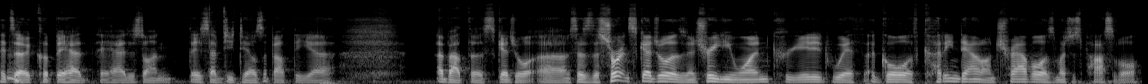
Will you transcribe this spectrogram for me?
It's a clip they had they had just on they just have details about the uh, about the schedule. Uh, it says the shortened schedule is an intriguing one, created with a goal of cutting down on travel as much as possible.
